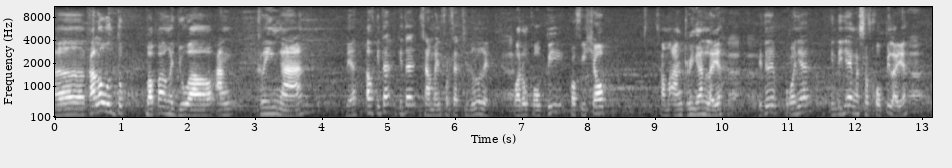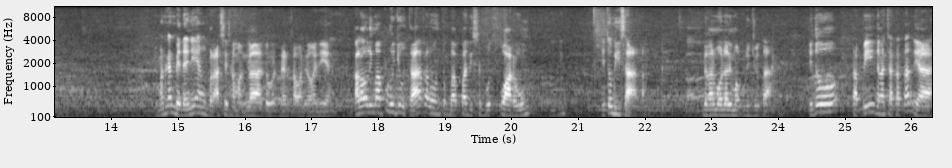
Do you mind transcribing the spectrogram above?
Eh, kalau untuk bapak ngejual angkringan, ya, oh kita kita samain persepsi dulu deh. Warung kopi, coffee shop, sama angkringan lah ya. Ah, ah. Itu pokoknya intinya yang nge-serve kopi lah ya. Cuman kan bedanya yang ber-AC sama enggak atau dan kawan-kawannya ya. Kalau 50 juta kalau untuk bapak disebut warung mhm. itu bisa Pak. Ah, dengan modal 50 juta. Itu tapi dengan catatan ya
